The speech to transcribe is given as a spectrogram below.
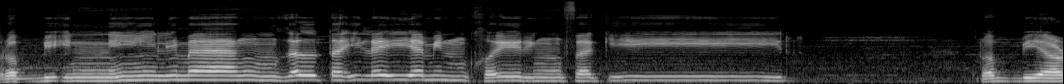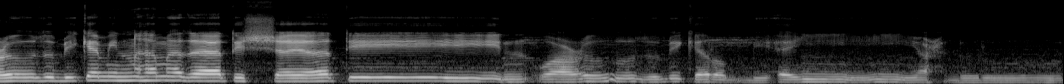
رب إني لما أنزلت إلي من خير فكير. رب أعوذ بك من همزات الشياطين وأعوذ بك رب أن يحضرون.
